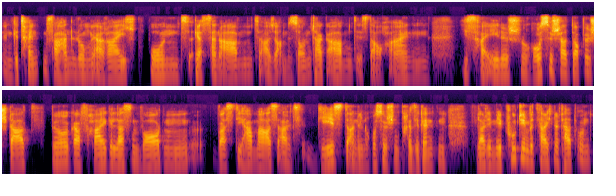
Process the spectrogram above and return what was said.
in getrennten Verhandlungen erreicht. Und gestern Abend, also am Sonntagabend, ist auch ein israelisch-russischer Doppelstaatsbürger freigelassen worden, was die Hamas als Geste an den russischen Präsidenten Wladimir Putin bezeichnet hat. Und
